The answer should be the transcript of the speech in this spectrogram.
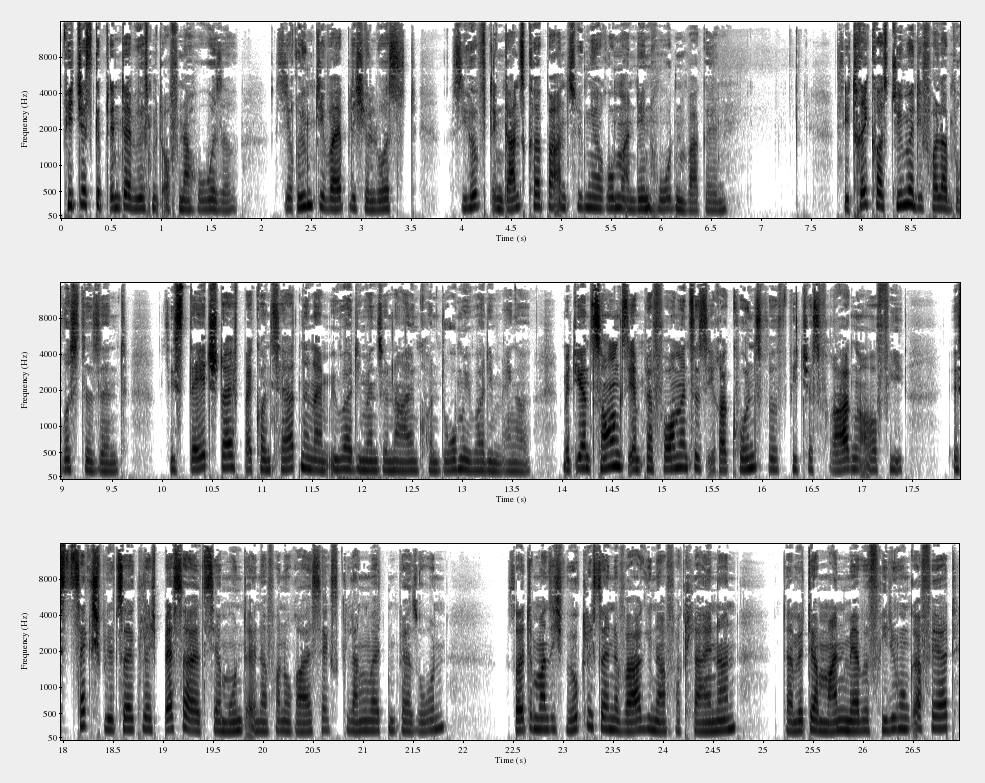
Peaches gibt Interviews mit offener Hose. Sie rühmt die weibliche Lust. Sie hüpft in Ganzkörperanzügen herum, an denen Hoden wackeln. Sie trägt Kostüme, die voller Brüste sind. Sie stage-dive bei Konzerten in einem überdimensionalen Kondom über die Menge. Mit ihren Songs, ihren Performances, ihrer Kunst wirft Peaches Fragen auf wie ist Sexspielzeug vielleicht besser als der Mund einer von Oralsex gelangweilten Person? Sollte man sich wirklich seine Vagina verkleinern, damit der Mann mehr Befriedigung erfährt?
